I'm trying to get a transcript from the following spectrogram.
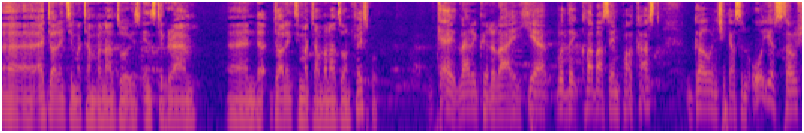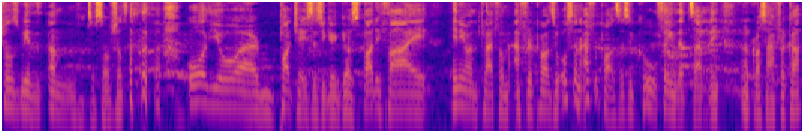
Uh, at Darlington Matambanadzo is Instagram, and uh, Darlington Matambanadzo on Facebook. Okay, Larry Kwirirayi here with the Clubhouse End podcast. Go and check us on all your socials with, um, not your socials, all your uh, pod. You can go Spotify, any other platform, AfriPods. We're also on AfriPods. It's a cool thing that's happening across Africa.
